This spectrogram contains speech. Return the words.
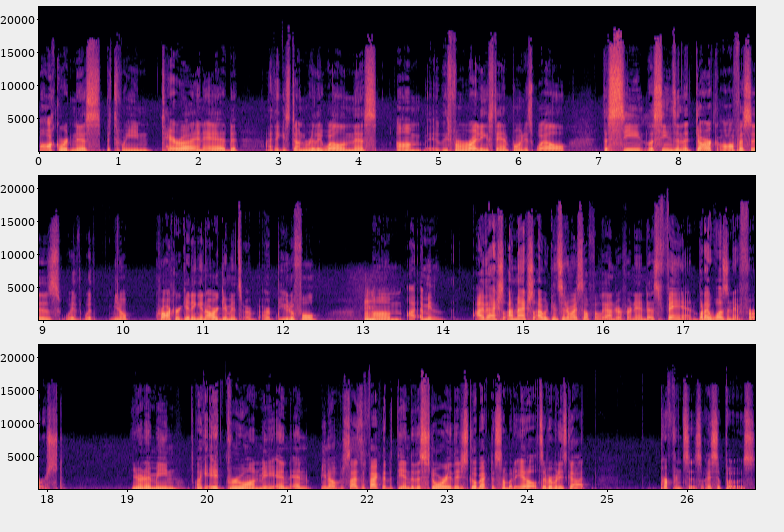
awkwardness between Tara and Ed. I think is done really well in this, um, at least from a writing standpoint as well. The scene, the scenes in the dark offices with with you know Crocker getting in arguments are are beautiful. Um, I, I mean, I've actually I'm actually I would consider myself a Leandro Fernandez fan, but I wasn't at first. You know what I mean? Like it grew on me, and and you know, besides the fact that at the end of the story they just go back to somebody else. Everybody's got preferences, I suppose.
